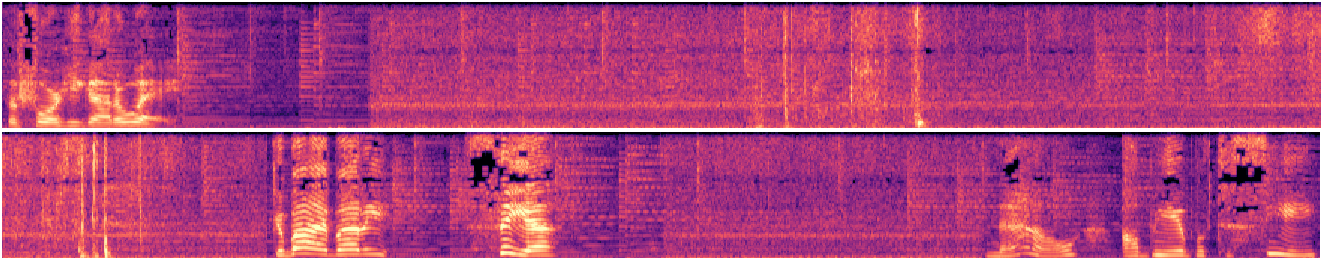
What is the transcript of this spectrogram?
before he got away. Goodbye, buddy. See ya. Now I'll be able to see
